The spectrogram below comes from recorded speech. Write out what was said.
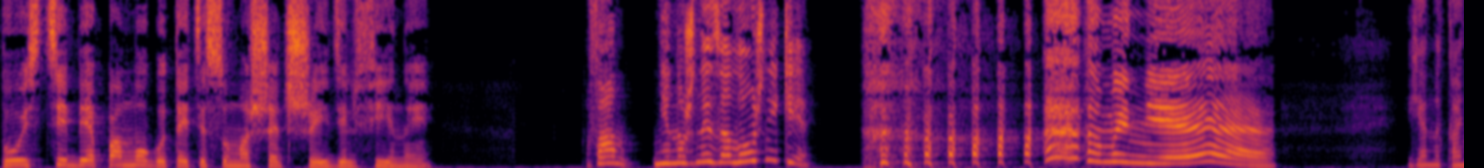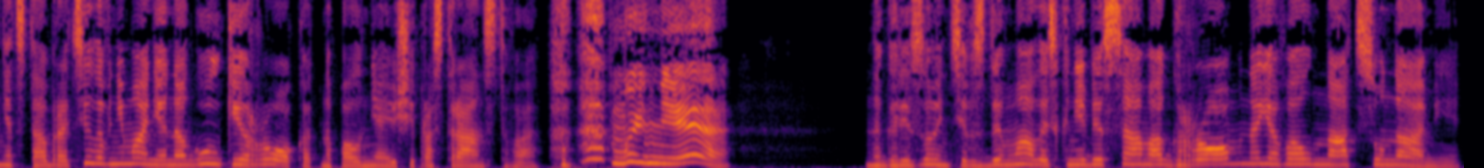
«Пусть тебе помогут эти сумасшедшие дельфины!» «Вам не нужны заложники?» «Мне!» Я наконец-то обратила внимание на гулкий рокот, наполняющий пространство. «Мне!» На горизонте вздымалась к небесам огромная волна цунами.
